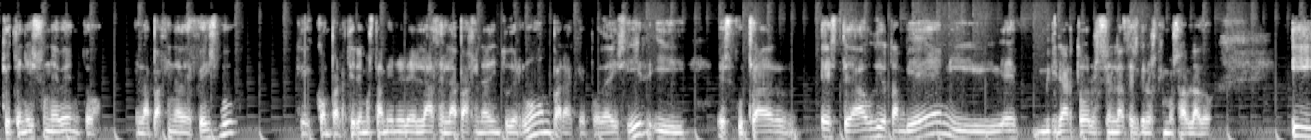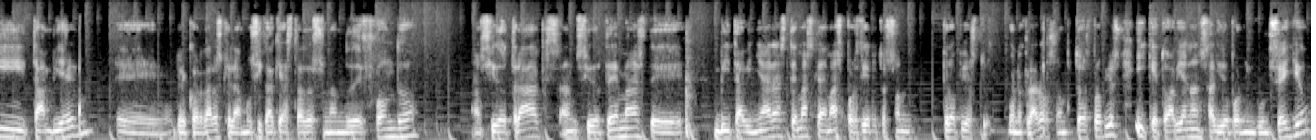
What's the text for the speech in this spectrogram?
que tenéis un evento en la página de Facebook, que compartiremos también el enlace en la página de Into the Room para que podáis ir y escuchar este audio también y eh, mirar todos los enlaces de los que hemos hablado. Y también eh, recordaros que la música que ha estado sonando de fondo han sido tracks, han sido temas de Vita Viñaras, temas que además, por cierto, son propios, bueno, claro, son todos propios y que todavía no han salido por ningún sello.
